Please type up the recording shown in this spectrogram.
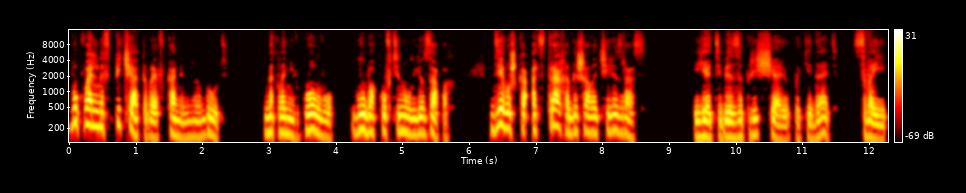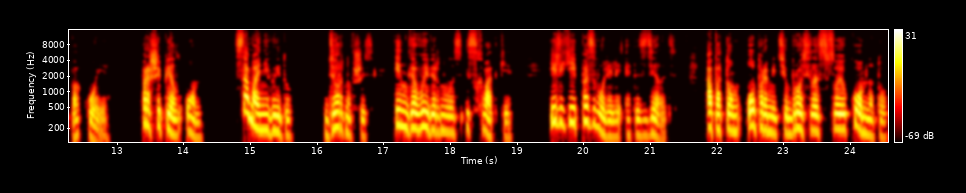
буквально впечатывая в каменную грудь. Наклонив голову, глубоко втянул ее запах. Девушка от страха дышала через раз. «Я тебе запрещаю покидать свои покои», — прошипел он. «Сама не выйду». Дернувшись, Инга вывернулась из схватки. Или ей позволили это сделать. А потом опрометью бросилась в свою комнату.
